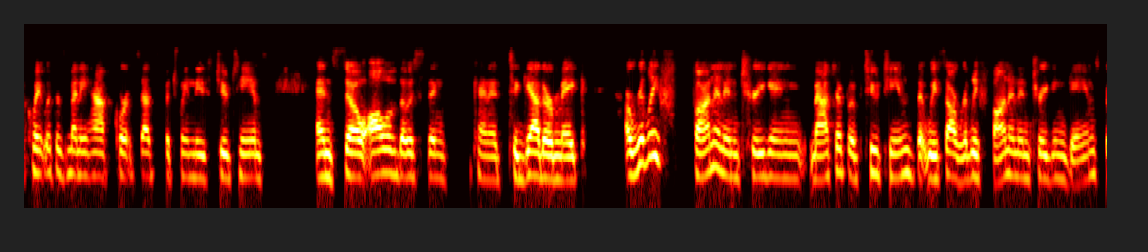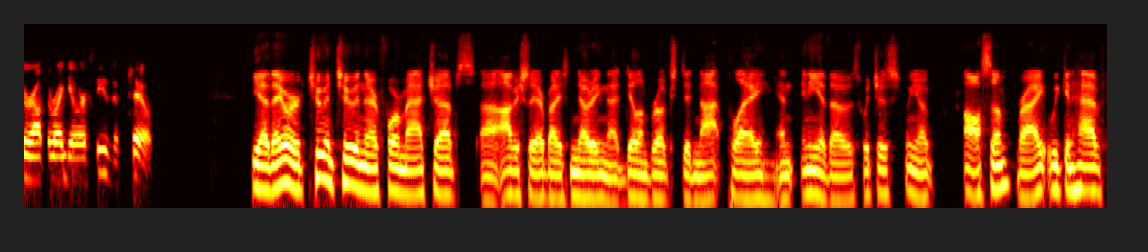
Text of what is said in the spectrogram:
equate with as many half court sets between these two teams. And so all of those things kind of together make a really fun and intriguing matchup of two teams that we saw really fun and intriguing games throughout the regular season, too. Yeah, they were two and two in their four matchups. Uh, obviously, everybody's noting that Dillon Brooks did not play in any of those, which is you know awesome, right? We can have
